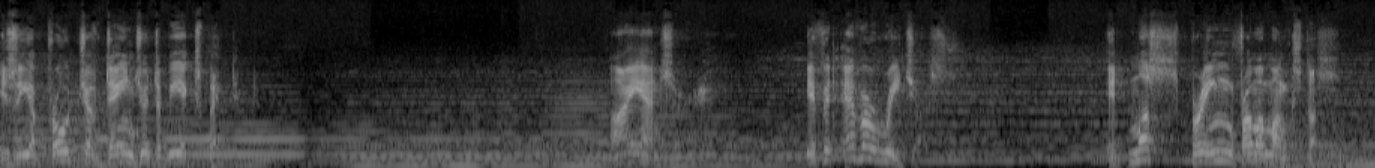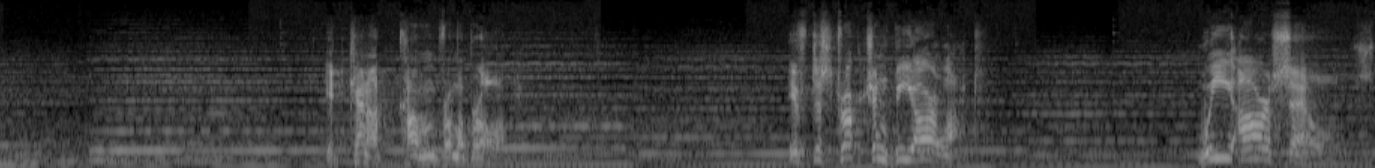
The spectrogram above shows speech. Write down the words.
is the approach of danger to be expected? I answer, if it ever reach us, it must spring from amongst us. It cannot come from abroad. If destruction be our lot, we ourselves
